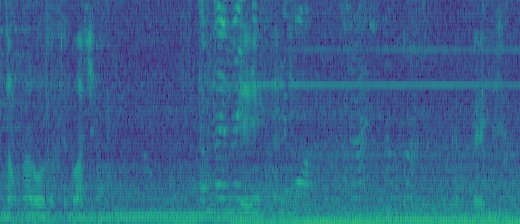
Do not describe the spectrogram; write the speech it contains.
там народу, ти бачив? Там, мабуть, місць нема. Капець.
